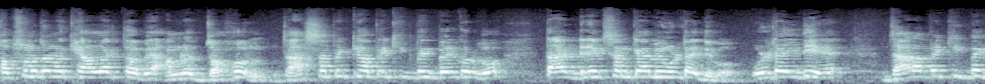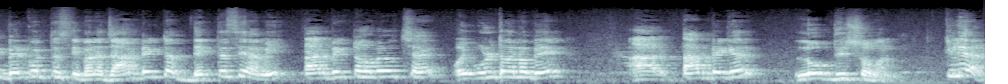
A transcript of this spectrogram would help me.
সবসময় জন্য খেয়াল রাখতে হবে, আমরা যখন যার সাপেক্ষে আপেক্ষিক বেগ বের করব, তার ডিরেকশনকে আমি উল্টাই দিব। উল্টাই দিয়ে যার আপেক্ষিক বেগ বের করতেছি মানে যার বেগটা দেখতেছি আমি, তার বেগটা হবে হচ্ছে ওই উল্টানো বেগ, আর তার বেগের লব্ধির সমান ক্লিয়ার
